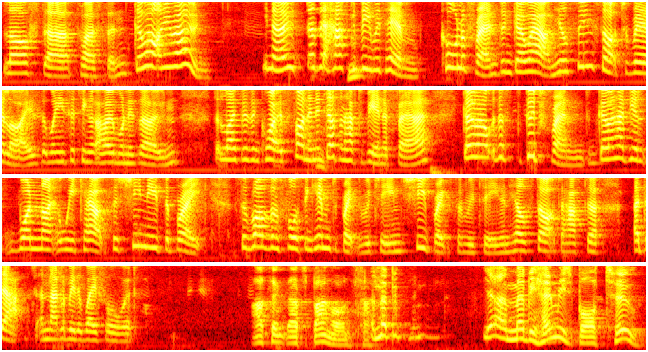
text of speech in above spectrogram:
last uh, person. Go out on your own. You know, does it have to hmm? be with him? Call a friend and go out, and he'll soon start to realise that when he's sitting at home on his own, that life isn't quite as fun. And it hmm. doesn't have to be an affair. Go out with a good friend. Go and have your one night a week out. So she needs a break. So rather than forcing him to break the routine, she breaks the routine, and he'll start to have to adapt, and that'll be the way forward. I think that's bang on, Tash. And maybe, yeah, maybe Henry's bored too.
